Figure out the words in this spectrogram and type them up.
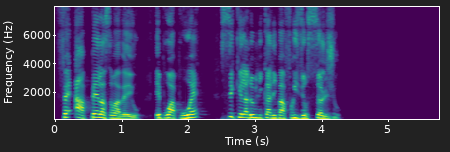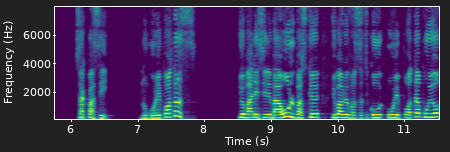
Fait appel ensemble avec eux. Et pour après, c'est que la Dominicanie pas frise un seul jour. Ça qui passe, nous avons importance. Yo pas décidé baoul parce que yo pas veut sentir ou important pour yo,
